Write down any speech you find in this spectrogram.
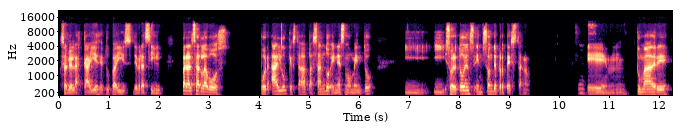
salió a las calles de tu país, de Brasil, para alzar la voz por algo que estaba pasando en ese momento y, sobre todo en, son de protesta, ¿no? Em, tu madre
